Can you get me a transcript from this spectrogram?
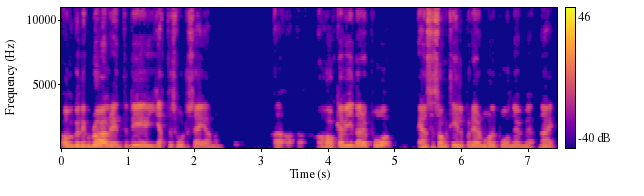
om det går bra eller inte, det är jättesvårt att säga. Men, uh, haka vidare på, en säsong till på det de håller på nu med. Nej,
